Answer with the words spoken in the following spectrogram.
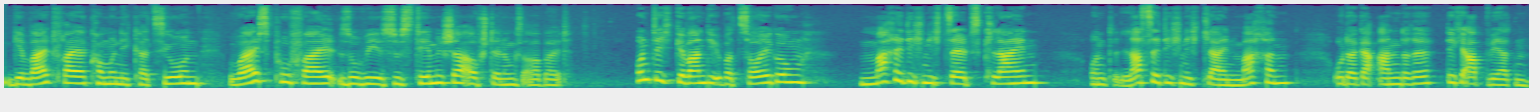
gewaltfreier Kommunikation, Rise Profile sowie systemischer Aufstellungsarbeit. Und ich gewann die Überzeugung, mache dich nicht selbst klein und lasse dich nicht klein machen oder gar andere dich abwerten.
